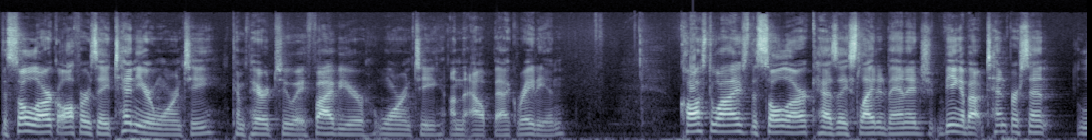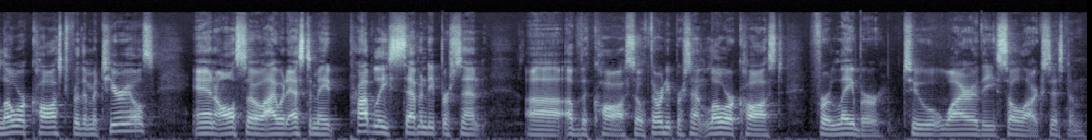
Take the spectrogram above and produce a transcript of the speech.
The Sol-Ark offers a 10-year warranty compared to a 5-year warranty on the Outback Radian. Cost-wise, the Sol-Ark has a slight advantage, being about 10% lower cost for the materials and also, I would estimate probably 70% uh, of the cost, so 30% lower cost for labor to wire the Sol-Ark system.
